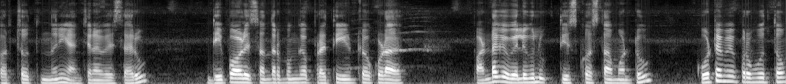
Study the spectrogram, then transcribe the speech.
ఖర్చు అవుతుందని అంచనా వేశారు. దీపావళి సందర్భంగా ప్రతి ఇంట్లో కూడా పండగ వెలుగులు తీసుకొస్తామంటూ కూటమి ప్రభుత్వం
